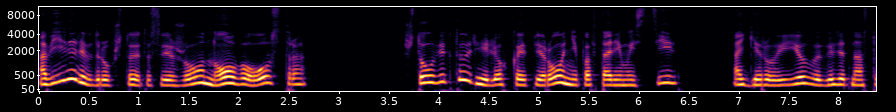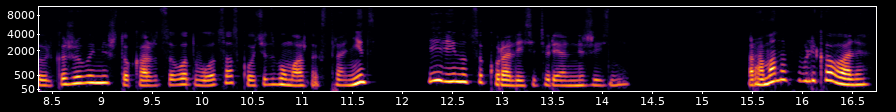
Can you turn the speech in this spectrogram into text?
Объявили вдруг, что это свежо, ново, остро, что у Виктории легкое перо, неповторимый стиль, а герои ее выглядят настолько живыми, что кажется вот-вот соскочит с бумажных страниц и ринутся куролесить в реальной жизни. Роман опубликовали.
